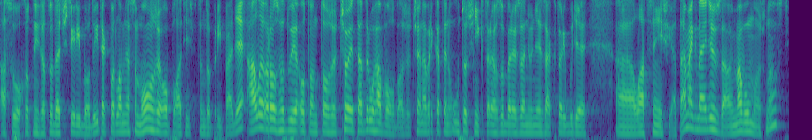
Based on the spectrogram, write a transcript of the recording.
a sú ochotní za to dať 4 body, tak podľa mňa sa môže oplatiť v tomto prípade, ale rozhoduje o tom to, že čo je tá druhá voľba, že čo je napríklad ten útočník, ktorého zoberieš za ňu neza, ktorý bude uh, lacnejší. A tam, ak nájdeš zaujímavú možnosť,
